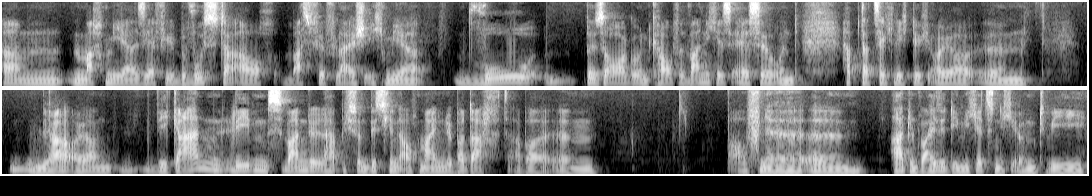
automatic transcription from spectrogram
ähm, mache mir sehr viel bewusster auch, was für Fleisch ich mir wo besorge und kaufe, wann ich es esse und habe tatsächlich durch euer ähm, ja, euren veganen Lebenswandel habe ich so ein bisschen auch meinen überdacht, aber ähm, auf eine äh, Art und Weise, die mich jetzt nicht irgendwie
